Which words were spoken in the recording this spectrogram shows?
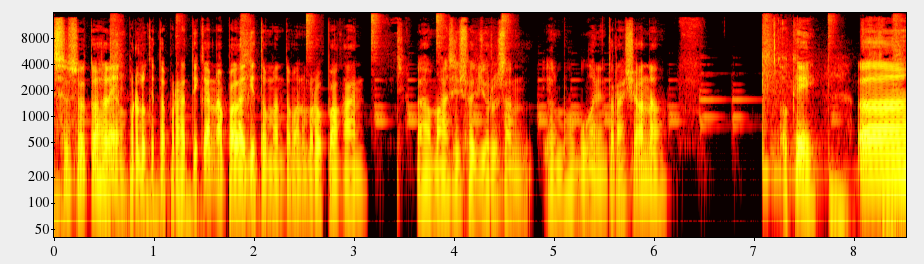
sesuatu hal yang perlu kita perhatikan apalagi teman-teman merupakan uh, mahasiswa jurusan Ilmu Hubungan Internasional. Oke. Okay. Uh, eh,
